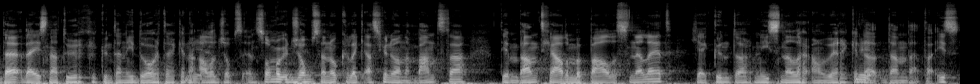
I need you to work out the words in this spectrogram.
dat, dat is natuurlijk... Je kunt dat niet doortrekken naar Nee. alle jobs. En sommige Nee. jobs zijn ook gelijk... Als je nu aan een band staat, die band gaat een bepaalde snelheid. Jij kunt daar niet sneller aan werken Nee. dat- dan dat dat is.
